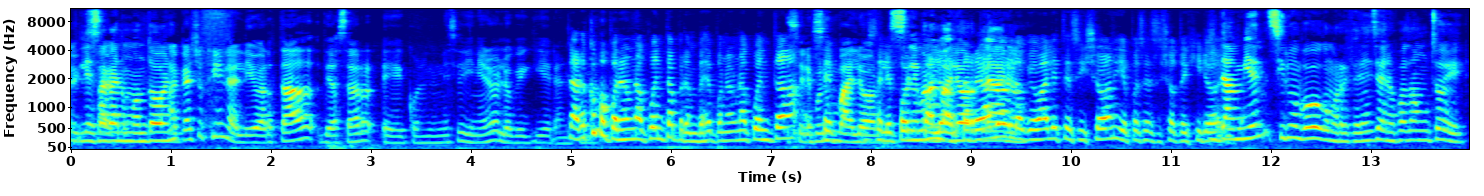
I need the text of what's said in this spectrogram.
le sacan un montón. Acá ellos tienen la libertad de hacer eh, con ese dinero lo que quieran. Claro, es como poner una cuenta, pero en vez de poner una cuenta, Se le pone un valor. Se le Se pone le un un valor. valor, Te regalo claro. lo que vale este sillón y después ese yo te giro. Y también sirve un poco como referencia, nos pasa mucho de,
